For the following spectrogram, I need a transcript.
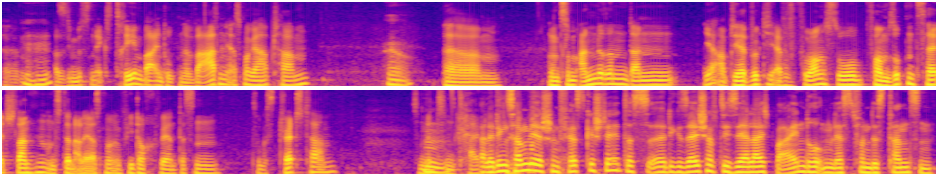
Ähm, mhm. Also die müssen extrem beeindruckende Waden erstmal gehabt haben. Ja. Ähm, und zum anderen dann, ja, ob die halt wirklich einfach morgens so vorm Suppenzelt standen und sich dann alle erstmal irgendwie doch währenddessen so gestretched haben. Hm. Allerdings haben wir ja schon festgestellt, dass äh, die Gesellschaft sich sehr leicht beeindrucken lässt von Distanzen.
